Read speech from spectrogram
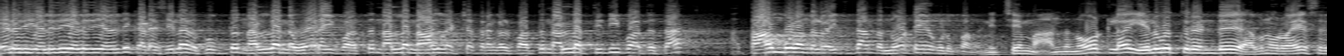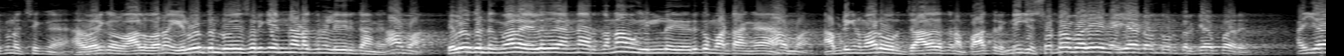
எழுதி எழுதி எழுதி எழுதி கடைசியில அதை கூப்பிட்டு நல்ல அந்த ஓரை பார்த்து நல்ல நாள் நட்சத்திரங்கள் பார்த்து நல்ல திதி பார்த்து தான் தாம்பூலங்கள் வைத்து தான் அந்த நோட்டையே கொடுப்பாங்க. நிச்சயமா. அந்த நோட்ல 72 ரெண்டு அப்படின்னு ஒரு வயசு இருக்குன்னு வச்சுக்கோங்க. அது வரைக்கும் ஒரு வாழ் வரும் 72 வயசு வரைக்கும் என்ன நடக்குன்னு எழுதியிருக்காங்க. ஆமா. 72 மேல எழுத என்ன அர்த்தம்னா அவங்க இல்ல இருக்க மாட்டாங்க. ஆமா. அப்படிங்கிற மாதிரி ஒரு ஜாதகத்தை நான் பார்த்திருக்கேன். நீங்க சொன்ன மாதிரியே எங்க ஐயாட்ட வந்து ஒருத்தர் கேட்பாரு ஐயா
